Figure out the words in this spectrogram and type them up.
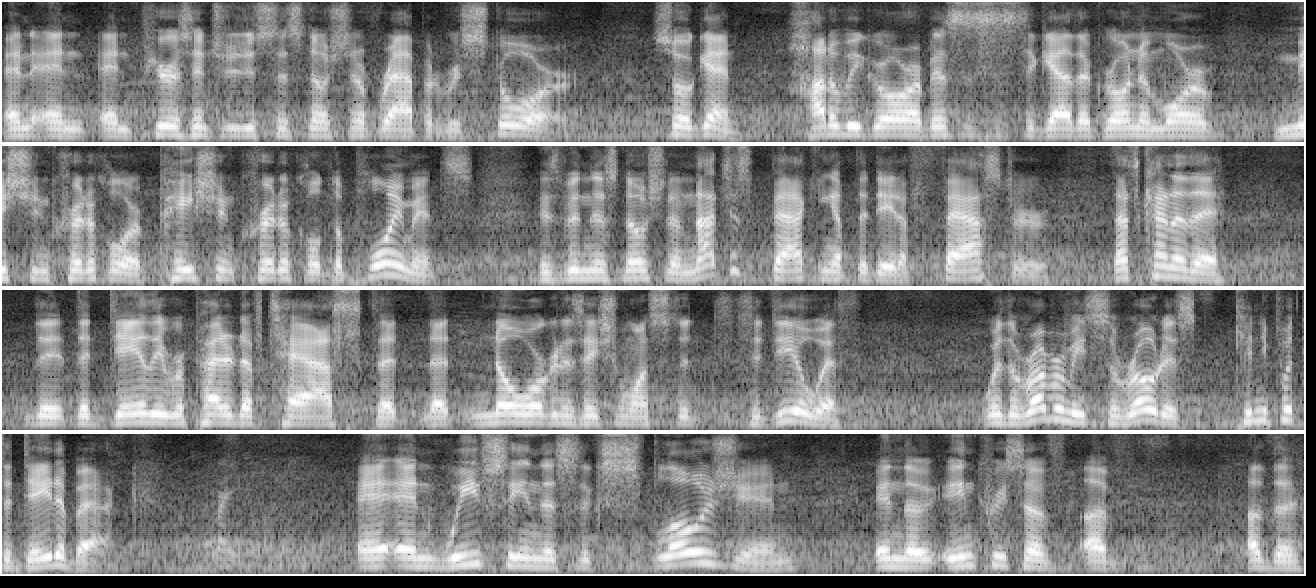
and, and, and Pure's introduced this notion of rapid restore. So again, how do we grow our businesses together, grow into more mission critical or patient critical deployments, has been this notion of not just backing up the data faster, that's kind of the, the, the daily repetitive task that, that no organization wants to, to deal with. Where the rubber meets the road is, can you put the data back? Right. And, and we've seen this explosion in the increase of, of, of the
